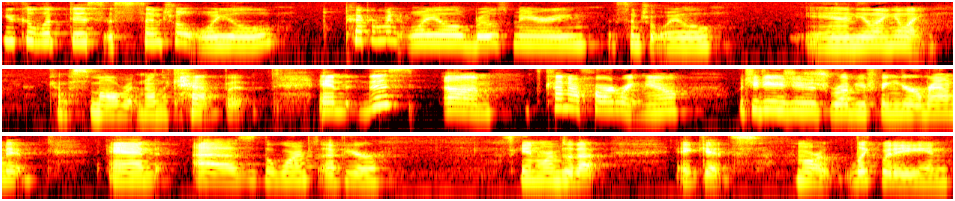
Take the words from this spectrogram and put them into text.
eucalyptus essential oil, peppermint oil, rosemary essential oil, and ylang ylang. Kind of small written on the cap, but and this um, it's kind of hard right now. What you do is you just rub your finger around it, and as the warmth of your skin warms it up, it gets more liquidy and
